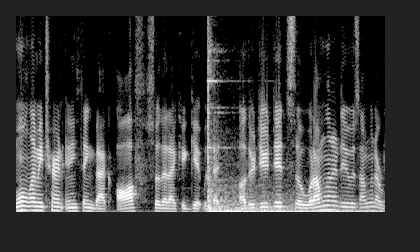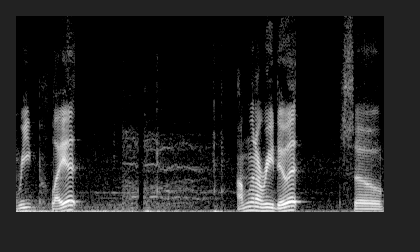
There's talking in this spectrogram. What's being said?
Won't let me turn anything back off so that I could get what that other dude did. So what I'm gonna do is I'm gonna replay it. I'm gonna redo it. So,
